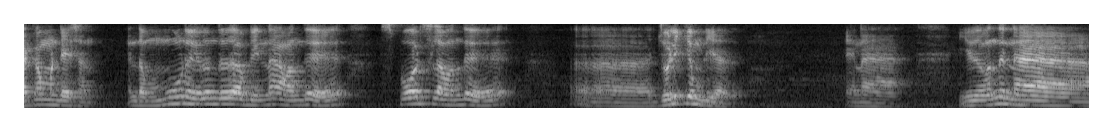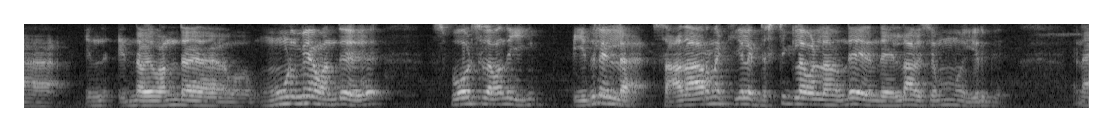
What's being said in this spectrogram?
ரெக்கமெண்டேஷன் இந்த மூணு இருந்தது அப்படின்னா வந்து ஸ்போர்ட்ஸில் வந்து ஜொலிக்க முடியாது. என்ன இது வந்து இந்த இந்த வந்த மூணுமே வந்து ஸ்போர்ட்ஸில் வந்து இதில் இல்லை. சாதாரண கீழே டிஸ்ட்ரிக்ட் லெவலில் வந்து இந்த எல்லா விஷயமும் இருக்குது ஏன்னா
